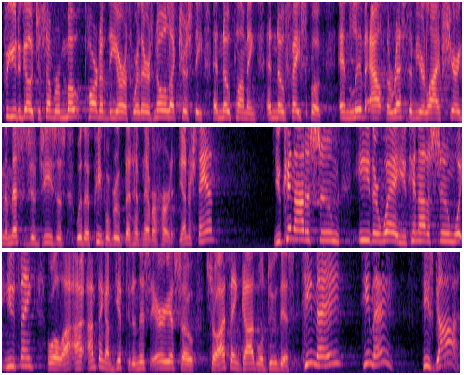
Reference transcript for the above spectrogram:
for you to go to some remote part of the earth where there is no electricity and no plumbing and no Facebook and live out the rest of your life sharing the message of Jesus with a people group that have never heard it. Do you understand? You cannot assume either way. You cannot assume what you think. Well, I, I think I'm gifted in this area, so, so I think God will do this. He may. He may. He's God.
